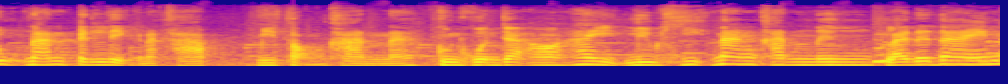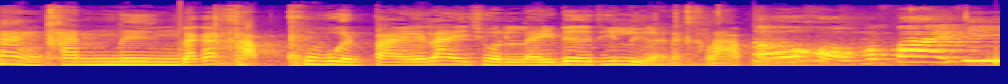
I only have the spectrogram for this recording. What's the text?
ยุคนั้นเป็นเหล็กนะครับ มี 2 คันนะ คุณควรจะเอาให้ริวคลีนั่งคันหนึ่ง Rider ได้นั่งคันหนึ่งแล้วก็ขับคู่กันไปไล่ชน Rider ที่เหลือนะครับเขาเอาของมาป้ายพี่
